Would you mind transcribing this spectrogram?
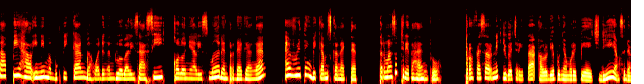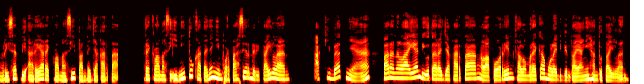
Tapi hal ini membuktikan bahwa dengan globalisasi, kolonialisme, dan perdagangan, everything becomes connected, termasuk cerita hantu. Profesor Nick juga cerita kalau dia punya murid PhD yang sedang riset di area reklamasi Pantai Jakarta. Reklamasi ini tuh katanya ngimpor pasir dari Thailand. Akibatnya, para nelayan di utara Jakarta ngelaporin kalau mereka mulai digentayangi hantu Thailand.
